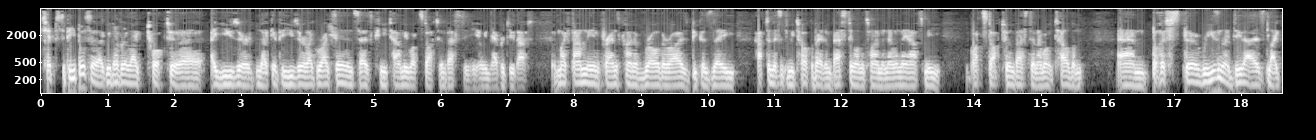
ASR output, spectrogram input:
tips to people. So like we never like talk to a, a user like if a user like writes in and says, "Can you tell me what stock to invest in?" You know, we never do that. But my family and friends kind of roll their eyes because they have to listen to me talk about investing all the time, and then when they ask me what stock to invest in, I won't tell them. Um, but the reason I do that is like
